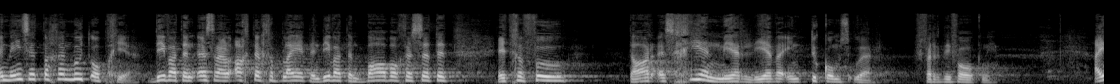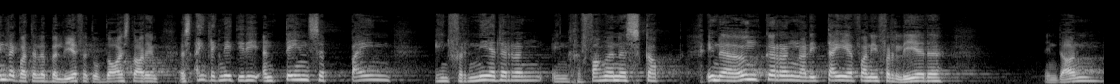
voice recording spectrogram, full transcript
En mense het begin moed opgee. Die wat in Israel agtergebly het en die wat in Babel gesit het, het gevoel daar is geen meer lewe en toekoms oor vir die volk nie. Eindelik wat hulle beleef het op daai stadium is eintlik net hierdie intense pyn en vernedering en gevangenskap en 'n hinkering na die tye van die verlede. En dan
